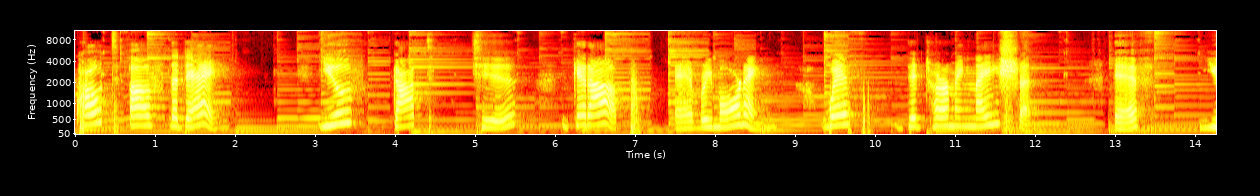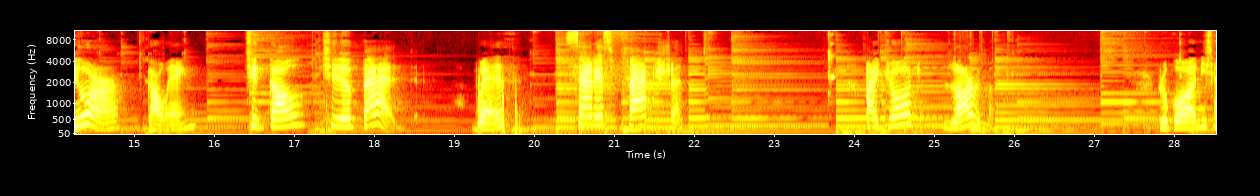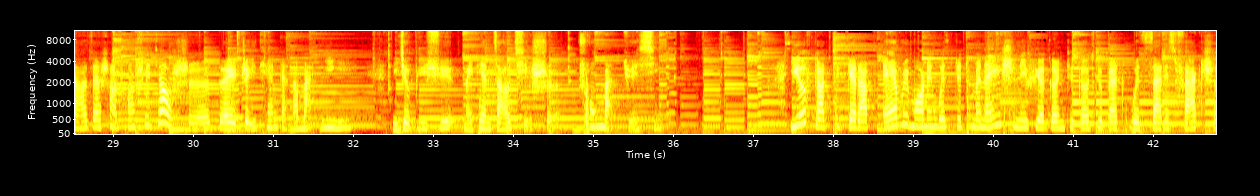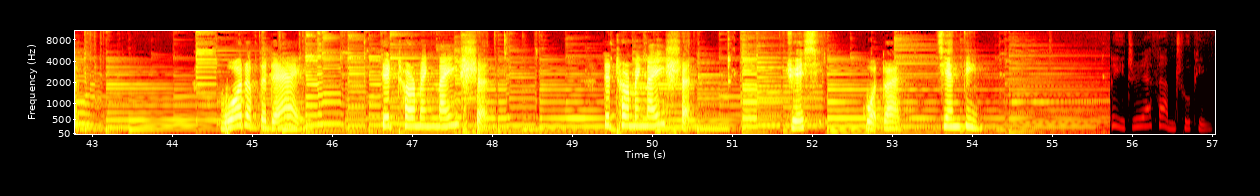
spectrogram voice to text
Quote of the day You've got to get up every morning with determination if you're going to go to bed with satisfaction. By George Lorimer. 如果你想要在上床睡觉时对这一天感到满意，你就必须每天早起时充满决心。You've got to get up every morning with determination if you're going to go to bed with satisfaction. Word of the day determination. Determination. 决心、果断、坚定。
